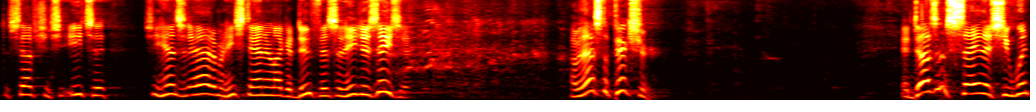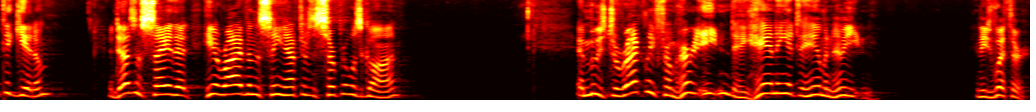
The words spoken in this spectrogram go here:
deception. She eats it. She hands it to Adam, and he's standing like a doofus, and he just eats it. I mean, that's the picture. It doesn't say that she went to get him. It doesn't say that he arrived on the scene after the serpent was gone. It moves directly from her eating to handing it to him and him eating and he's with her.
